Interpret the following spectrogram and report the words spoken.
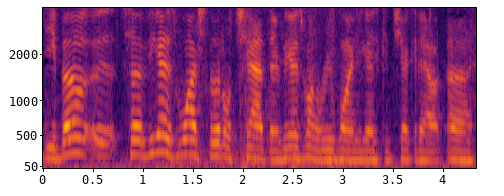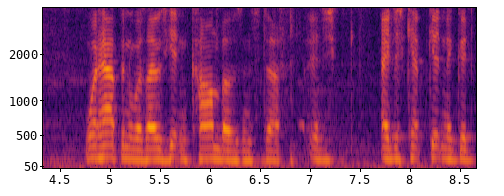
The bow. Uh, so if you guys watch the little chat there, if you guys want to rewind, you guys could check it out. Uh, what happened was I was getting combos and stuff. I just, I just kept getting a good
